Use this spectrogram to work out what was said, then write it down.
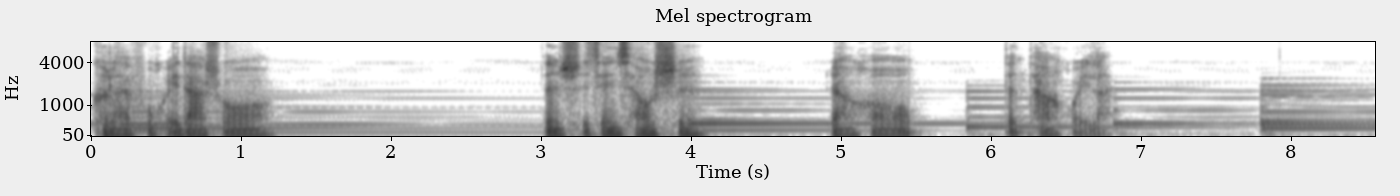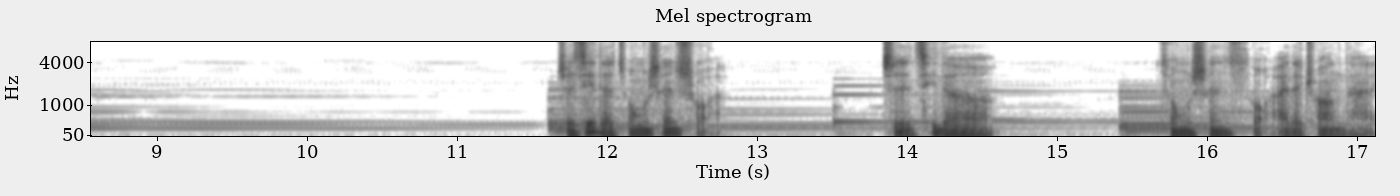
克莱夫回答说：“等时间消失，然后等他回来。”只记得终身所爱，只记得终身所爱的状态，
